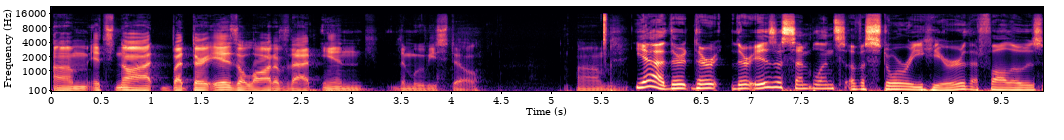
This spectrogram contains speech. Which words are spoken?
Um, it's not, but there is a lot of that in the movie still. Yeah, there there there is a semblance of a story here that follows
